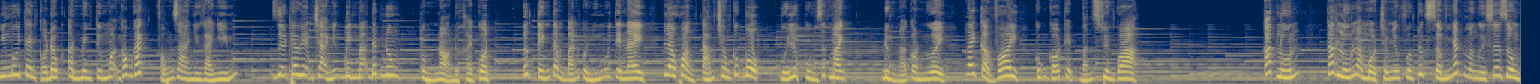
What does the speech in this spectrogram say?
Những mũi tên có độc ẩn mình từ mọi ngóc ngách phóng ra như gái nhím. Dựa theo hiện trạng những binh mã đất nung cùng nỏ được khai quật, ước tính tầm bắn của những mũi tên này là khoảng 800 cước bộ với lực cung rất mạnh. Đừng nói con người, ngay cả voi cũng có thể bắn xuyên qua. Cát lún Cát lún là một trong những phương thức sớm nhất mà người xưa dùng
